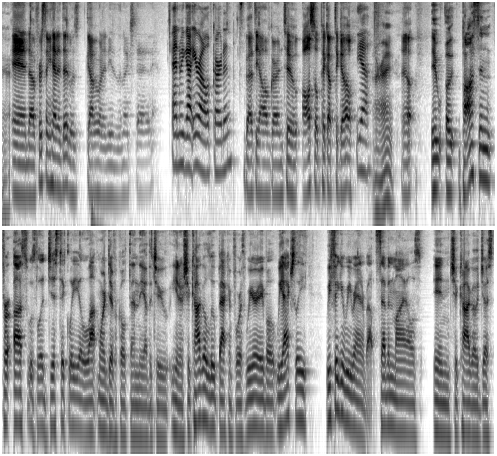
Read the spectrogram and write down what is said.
Yeah. And uh, first thing Hannah did was got me what I needed the next day. And we got your Olive Garden. Got the Olive Garden too. Also pick up to go. Yeah. All right. Yep. It, uh, Boston for us was logistically a lot more difficult than the other two. You know, Chicago loop back and forth. We were able. We actually we figured we ran about seven miles in Chicago just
